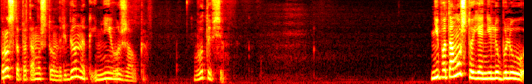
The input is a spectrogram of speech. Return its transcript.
просто потому что он ребенок, и мне его жалко. Вот и все. Не потому, что я не люблю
